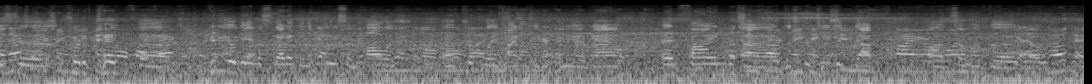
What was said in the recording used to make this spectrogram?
is that's why you're saying to sort of take the video game aesthetic and the pace and polish of AAA titles that are coming out now and find uh, the strategic depth of some of the you know, Okay.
